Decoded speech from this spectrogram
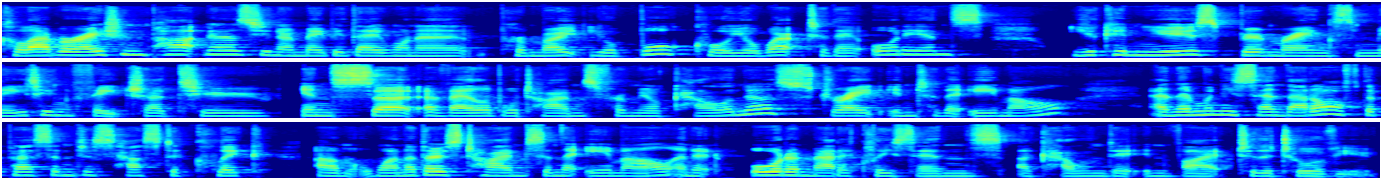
collaboration partners, you know, maybe they want to promote your book or your work to their audience, you can use Boomerang's meeting feature to insert available times from your calendar straight into the email. And then when you send that off, the person just has to click um, one of those times in the email and it automatically sends a calendar invite to the two of you.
